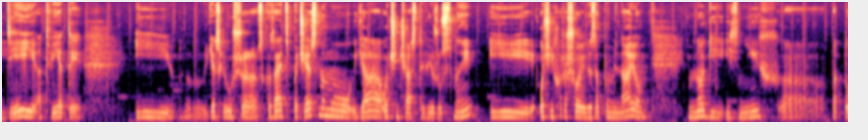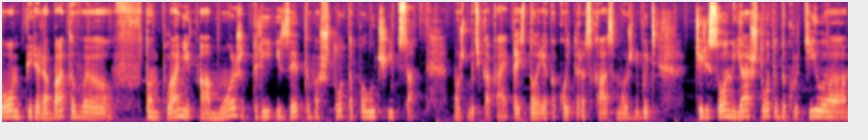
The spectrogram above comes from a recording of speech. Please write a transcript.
идеи, ответы. И э, если уж сказать по-честному, я очень часто вижу сны и очень хорошо их запоминаю. И многие из них э, потом перерабатываю в том плане, а может ли из этого что-то получиться. Может быть, какая-то история, какой-то рассказ, может быть, через сон я что-то докрутила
